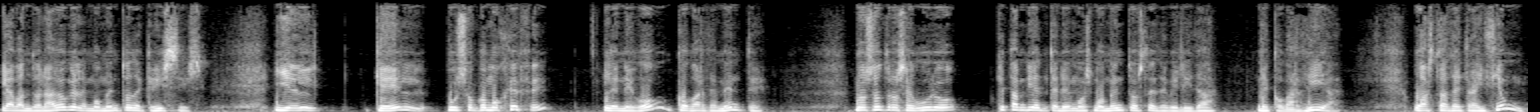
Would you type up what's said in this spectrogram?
le abandonaron en el momento de crisis, y el que él puso como jefe le negó cobardemente. Nosotros seguro que también tenemos momentos de debilidad, de cobardía o hasta de traición.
